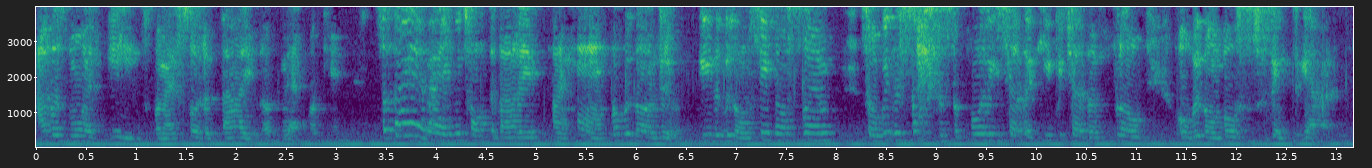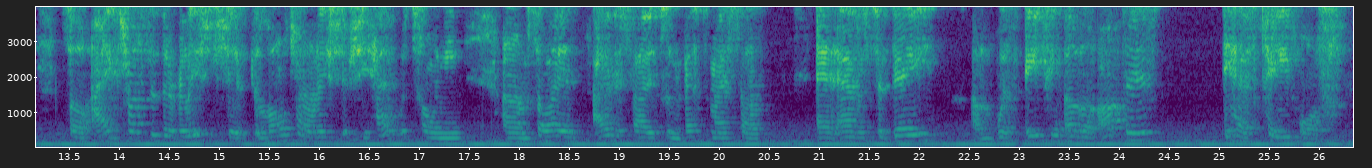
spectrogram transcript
I was more at ease when I saw the value of networking. So Diane and I, we talked about it. Like, hmm, what we're gonna do? Either we're gonna sink or swim. So we decided to support each other, keep each other afloat, or we're gonna both sink together. So I trusted the relationship, the long-term relationship she had with Tony. Um, so I, I decided to invest in myself. And as of today, um, with 18 other authors, it has paid off.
